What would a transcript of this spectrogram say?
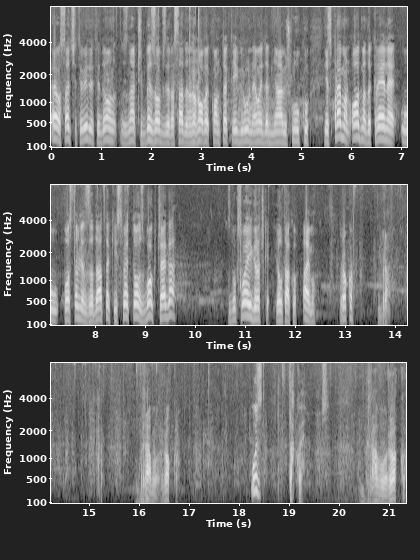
Evo sad ćete vidjeti da on, znači bez obzira sada na nove kontakte igru, nemoj da gnjaviš luku, je spreman odmah da krene u postavljan zadatak i sve to zbog čega? Zbog svoje igračke, je li tako? Ajmo. Roko, bravo. Bravo, Roko. Uz, tako je. Bravo, Roko.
